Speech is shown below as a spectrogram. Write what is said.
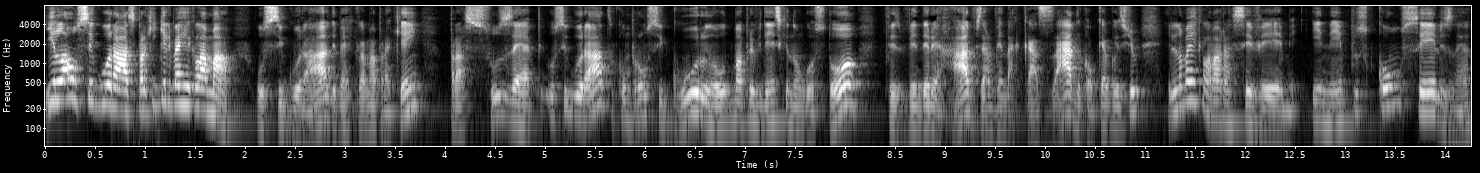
E lá os segurados, para quem que ele vai reclamar? O segurado, ele vai reclamar para quem? Para a SUSEP. O segurado comprou um seguro ou uma previdência que não gostou, fez, venderam errado, fizeram venda casada, qualquer coisa desse tipo. Ele não vai reclamar para a CVM e nem para os conselhos, né?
